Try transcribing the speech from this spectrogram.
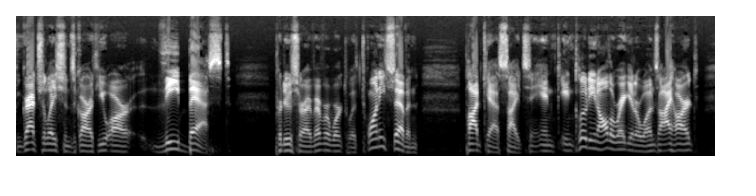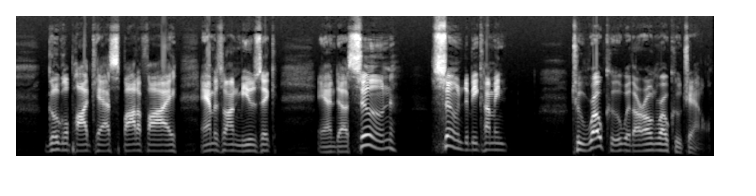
Congratulations, Garth. You are the best producer I've ever worked with. 27 podcast sites, in, including all the regular ones iHeart, Google Podcasts, Spotify, Amazon Music, and uh, soon, soon to be coming to Roku with our own Roku channel.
